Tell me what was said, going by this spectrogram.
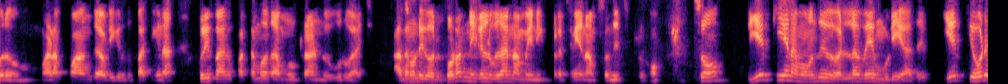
ஒரு மனப்பாங்கு அப்படிங்கிறது பாத்தீங்கன்னா குறிப்பாக பத்தொன்பதாம் நூற்றாண்டு உருவாச்சு. அதனுடைய ஒரு தொடர் நிகழ்வு தான் நம்ம இன்னைக்கு பிரச்சனையை நாம் சந்திச்சுட்டு இருக்கோம். ஸோ இயற்கையை நம்ம வந்து வெல்லவே முடியாது. இயற்கையோட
